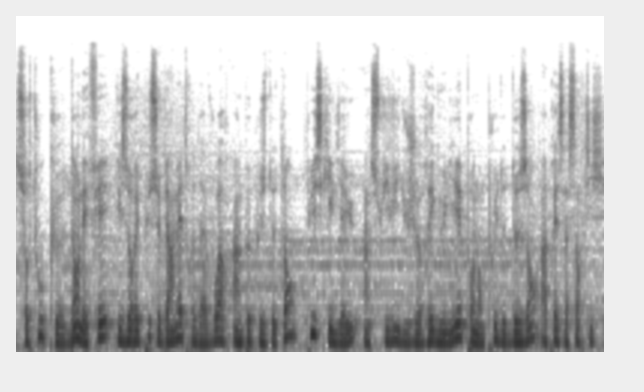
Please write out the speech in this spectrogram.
Surtout que dans les faits, ils auraient pu se permettre d'avoir un peu plus de temps, puisqu'il y a eu un suivi du jeu régulier pendant plus de 2 ans après sa sortie.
